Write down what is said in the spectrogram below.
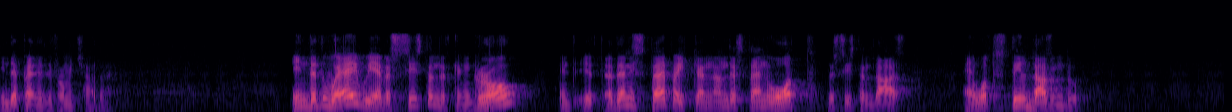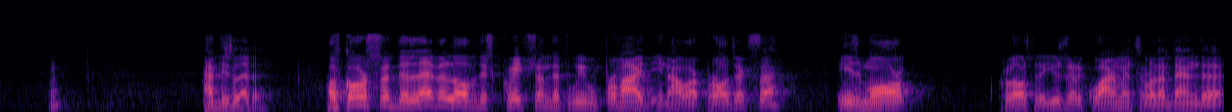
independently from each other. In that way, we have a system that can grow, and it, at any step, I can understand what the system does and what still doesn't do hmm? at this level. Of course, uh, the level of description that we will provide in our projects uh, is more close to the user requirements rather than the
